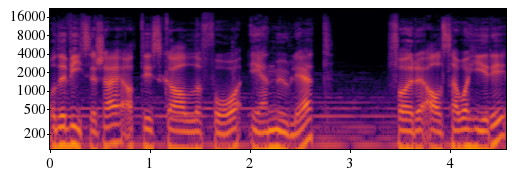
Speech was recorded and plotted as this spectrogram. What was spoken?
Og det viser seg at de skal få én mulighet. For al-Sawahiri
